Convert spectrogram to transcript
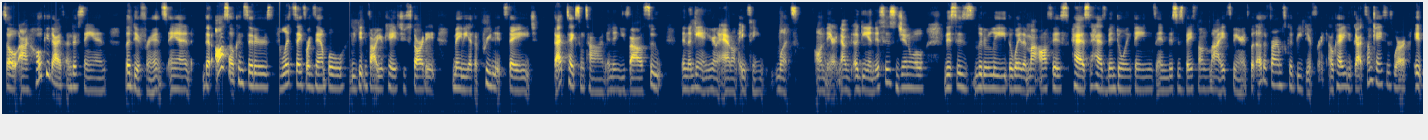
So I hope you guys understand the difference. And that also considers, let's say, for example, you didn't file your case, you started maybe at the pre lit stage. That takes some time. And then you file suit. Then again, you're going to add on 18 months on there. Now again, this is general. This is literally the way that my office has has been doing things and this is based on my experience, but other firms could be different, okay? You've got some cases where it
